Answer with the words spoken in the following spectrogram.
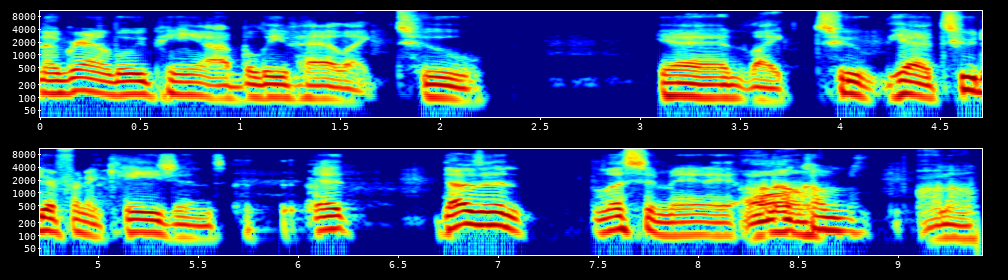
no, granted, Luis Pena, I believe, had like two. He had like two. He had two different occasions. It doesn't listen, man. It I all know. comes. I know.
